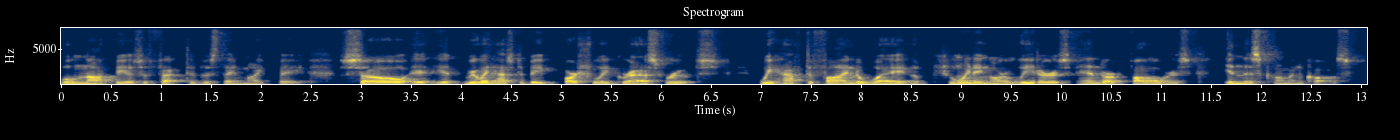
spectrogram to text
will not be as effective as they might be. So it, it really has to be partially grassroots. We have to find a way of joining our leaders and our followers in this common cause.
